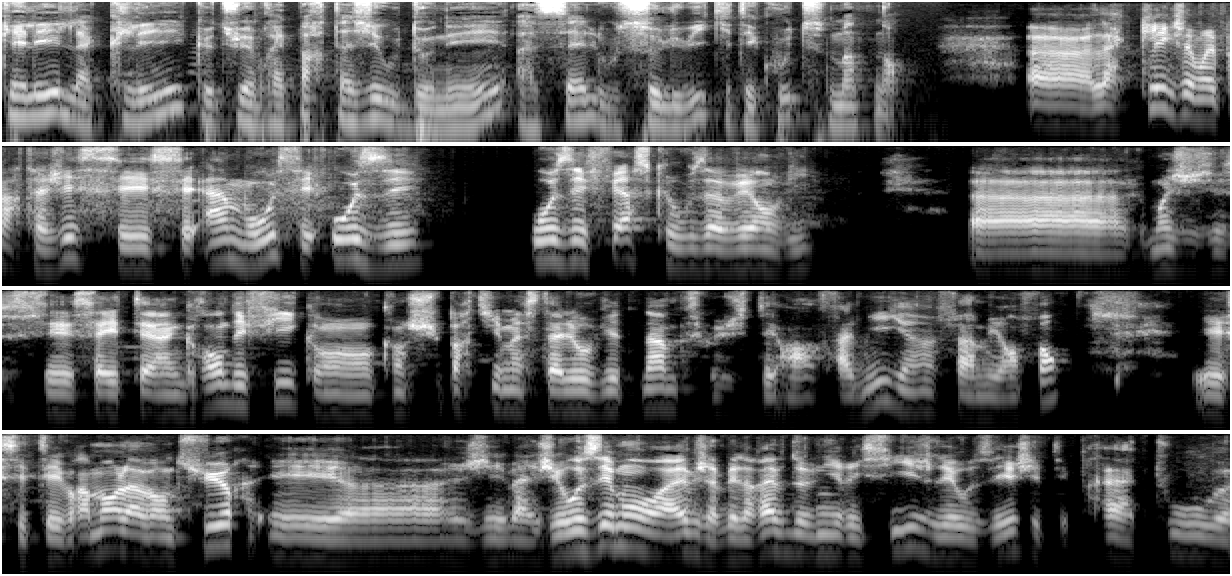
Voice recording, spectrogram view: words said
quelle est la clé que tu aimerais partager ou donner à celle ou celui qui t'écoute maintenant? Euh, La clé que j'aimerais partager, c'est un mot, c'est oser. Oser faire ce que vous avez envie. Euh, moi, ça a été un grand défi quand, je suis parti m'installer au Vietnam, parce que j'étais en famille, hein, femme et enfant. Et c'était vraiment l'aventure. Et euh, j'ai bah, osé mon rêve. J'avais le rêve de venir ici. Je l'ai osé. J'étais prêt à tout,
